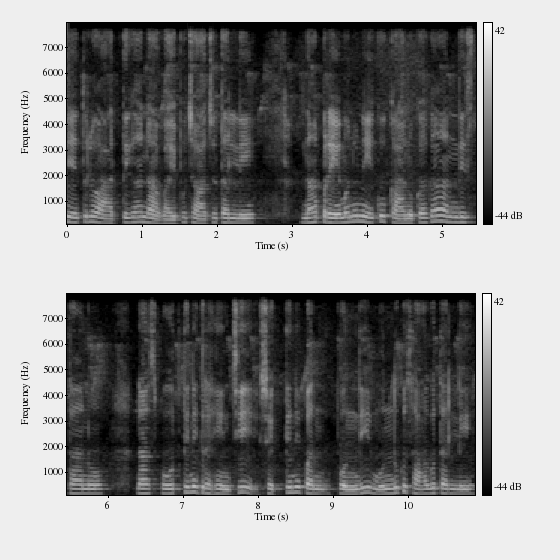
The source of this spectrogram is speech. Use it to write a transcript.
చేతులు ఆర్తిగా నా వైపు చాచు తల్లి. నా ప్రేమను నీకు కానుకగా అందిస్తాను. నా స్ఫూర్తిని గ్రహించి శక్తిని పొంది ముందుకు సాగు తల్లి.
